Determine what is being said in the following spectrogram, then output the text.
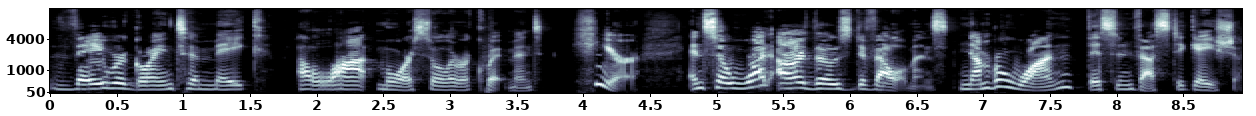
they were going to make a lot more solar equipment here. And so, what are those developments? Number one, this investigation.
